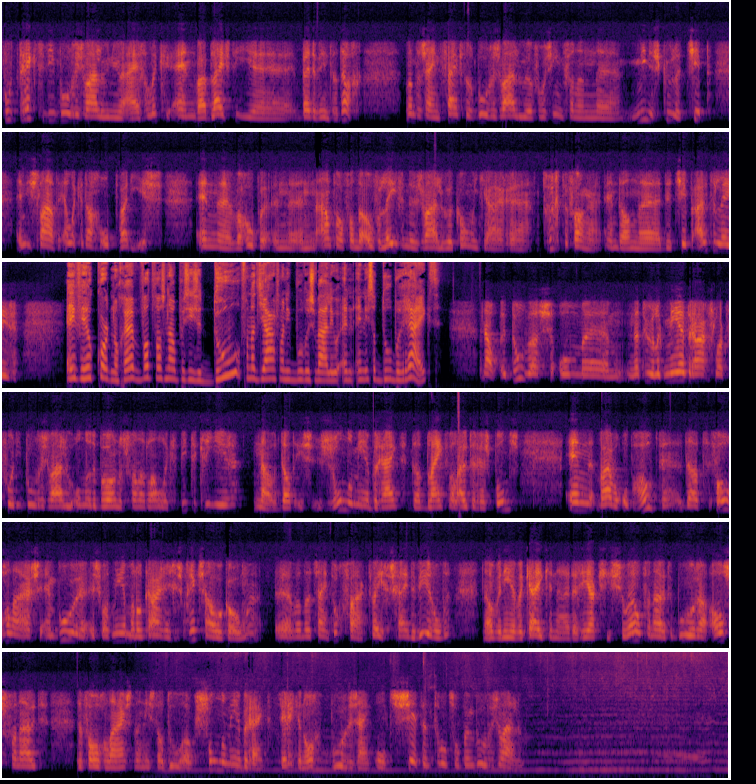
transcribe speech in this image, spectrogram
hoe trekt die boerenzwaluw nu eigenlijk en waar blijft die uh, bij de winterdag? Want er zijn 50 boerenzwaluwen voorzien van een uh, minuscule chip en die slaat elke dag op waar die is. En uh, we hopen een, een, aantal van de overlevende zwaluwen komend jaar terug te vangen en dan de chip uit te lezen. Even heel kort nog, hè. wat was nou precies het doel van het jaar van die boerenzwaluw en, en is dat doel bereikt? Nou, het doel was om uh, natuurlijk meer draagvlak voor die boerenzwaluw onder de bewoners van het landelijk gebied te creëren. Nou, dat is zonder meer bereikt. Dat blijkt wel uit de respons. En waar we op hoopten dat vogelaars en boeren eens wat meer met elkaar in gesprek zouden komen. Uh, want dat zijn toch vaak twee gescheiden werelden. Nou, wanneer we kijken naar de reacties zowel vanuit de boeren als vanuit de vogelaars, dan is dat doel ook zonder meer bereikt. Sterker nog, boeren zijn ontzettend trots op hun boerenzwaluw.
